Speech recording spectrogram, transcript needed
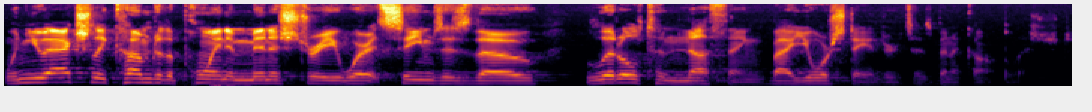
When you actually come to the point in ministry where it seems as though little to nothing by your standards has been accomplished.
